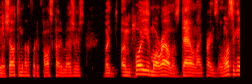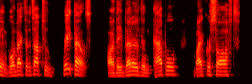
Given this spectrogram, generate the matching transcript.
yeah, shout out to Meta for the cost cutting measures, but employee morale is down like crazy. And once again, going back to the top two, great pounds. Are they better than Apple, Microsoft,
